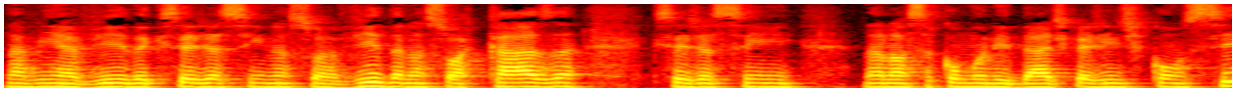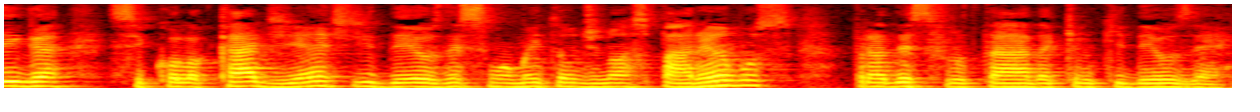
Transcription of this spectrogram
na minha vida, que seja assim na sua vida, na sua casa, que seja assim na nossa comunidade, que a gente consiga se colocar diante de Deus nesse momento onde nós paramos para desfrutar daquilo que Deus é,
